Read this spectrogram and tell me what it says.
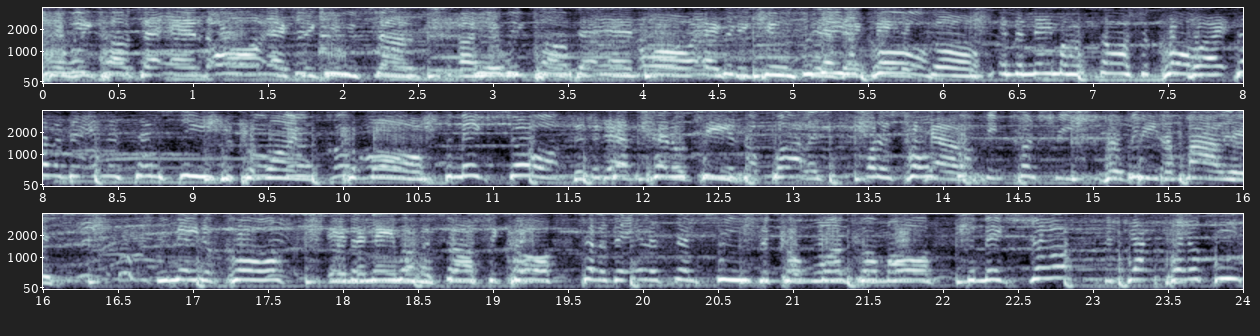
Here we come to end all executions. Uh, here we come to end all executions. We made a call in the name of Hassan Shakur. Right. Telling the innocent MCs to come Come on, come come on, to make sure the, death penalty is abolished or this whole Yo. fucking country Will be demolished. We made a call in, the name of Hassan Shakur. Telling the innocent MCs to come on, come on, to make sure the death penalty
